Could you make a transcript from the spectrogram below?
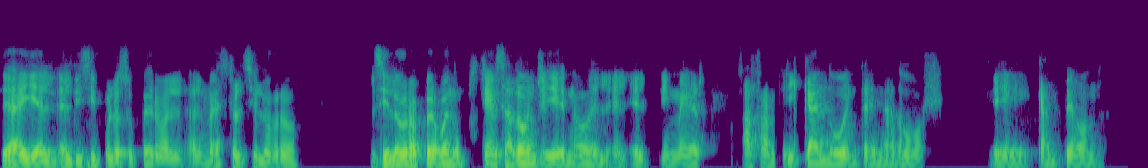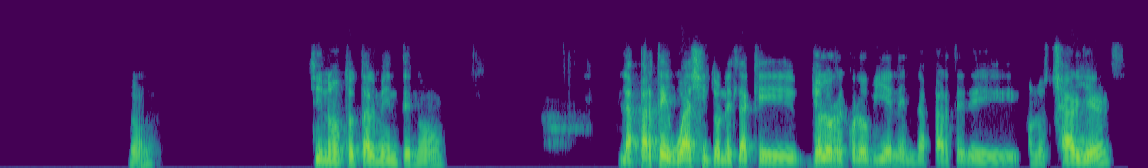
Sí, ahí el, discípulo superó al, maestro, él sí logró, él sí logró, pero bueno, pues tienes a Donji, ¿no? El, el, primer afroamericano entrenador, eh, campeón ¿no? Sí, no, totalmente, ¿no? La parte de Washington es la que yo lo recuerdo bien en la parte de con los Chargers,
